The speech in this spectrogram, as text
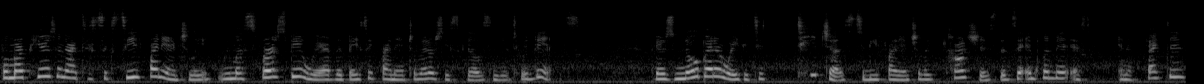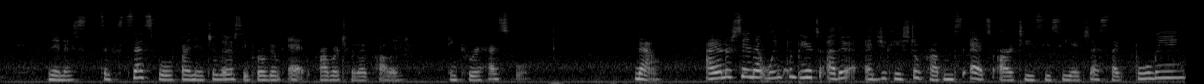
for our peers and I to succeed financially, we must first be aware of the basic financial literacy skills needed to advance. There is no better way to, t- teach us to be financially conscious and to implement an effective and a successful financial literacy program at Robert Turner College and Career High School. Now, I understand that when compared to other educational problems at RTCCHS like bullying,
